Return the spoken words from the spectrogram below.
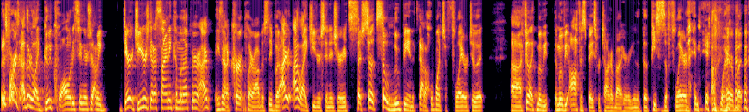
but as far as other like good quality signatures, I mean, Derek Jeter's got a signing coming up here. I, he's not a current player, obviously, but I, I like Jeter's signature. It's such so it's so loopy and it's got a whole bunch of flair to it. Uh, I feel like movie the movie Office Space we're talking about here. You know the pieces of flair they made him wear, but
